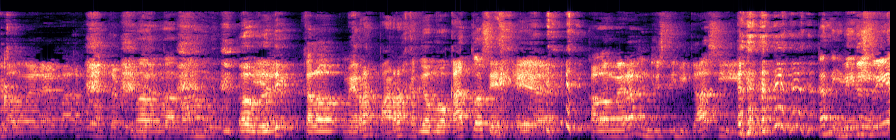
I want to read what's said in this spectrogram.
kalau merahnya parah long term juga Mau nggak mau. Oh berarti kalau merah parah kagak mau cut loss ya? iya kalau merah menjustifikasi Kan ini nih,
